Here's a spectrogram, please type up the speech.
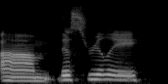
um, this really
